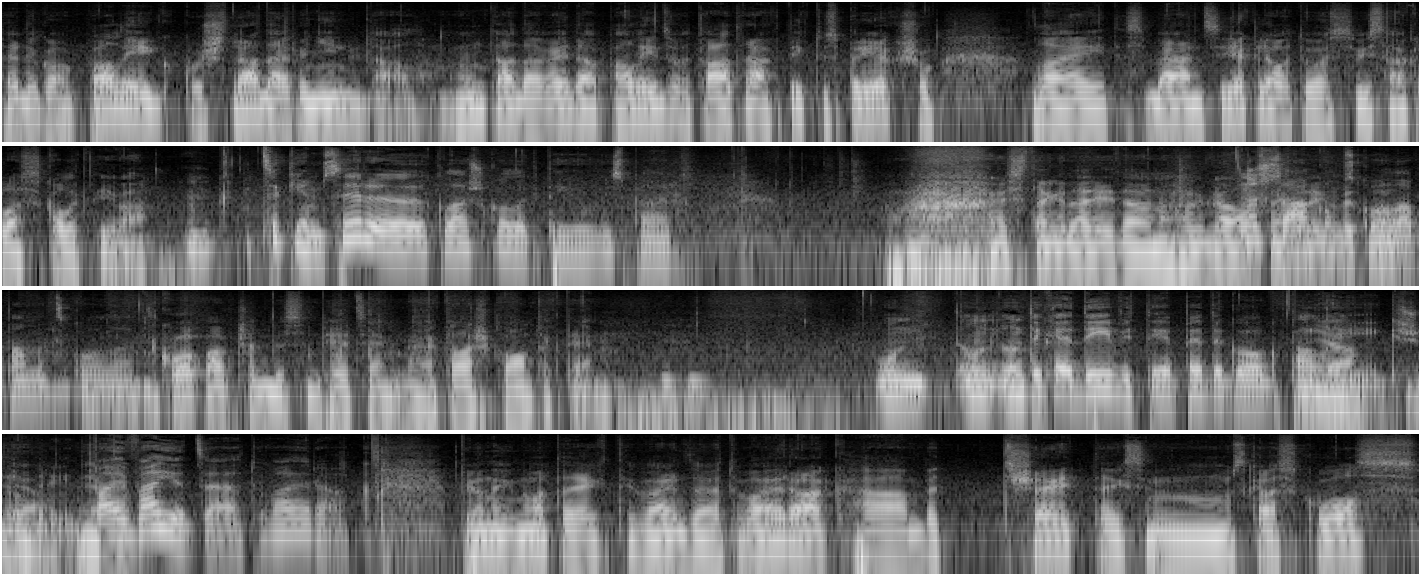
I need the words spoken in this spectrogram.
pedagoģu palīgu, kurš strādā ar viņu individuāli. Un tādā veidā palīdzot ātrāk tikt uz priekšu, lai tas bērns iekļautos visā klases kolektīvā. Mhm. Cik jums ir eh, klašu kolektīvu vispār? Es tagad arī tādu no galvas nu, sākuma skolā, nu, pamatskolā. Kopā ap 45 eh, klašu komplektiem. Mm -hmm. Un, un, un tikai divi tie pedagoģi palīgi jā, šobrīd. Jā, jā. Vai vajadzētu vairāk? Pilnīgi noteikti vajadzētu vairāk, bet šeit, teiksim, mums kā skolas,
